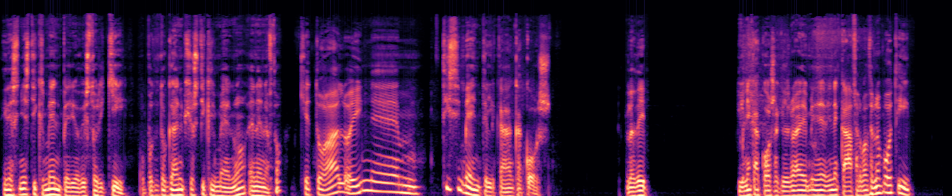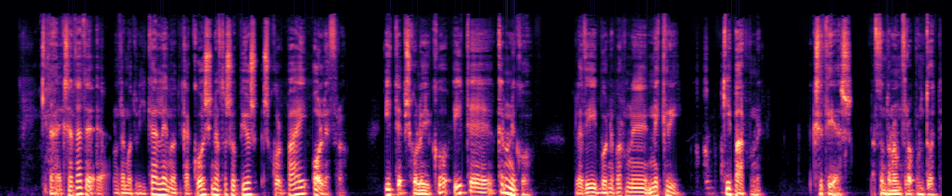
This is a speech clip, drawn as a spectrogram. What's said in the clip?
Είναι σε μια συγκεκριμένη περίοδο ιστορική. Οπότε τον κάνει πιο συγκεκριμένο. Ένα είναι αυτό. Και το άλλο είναι μ, τι σημαίνει τελικά κακός; Δηλαδή είναι κακός είναι, είναι κάθαρμα. Θέλω να πω ότι Κοίτα, εξαρτάται. ε, Δραματουργικά λέμε ότι κακός είναι αυτός ο οποίος σκορπάει όλεθρο. Είτε ψυχολογικό είτε κανονικό. Δηλαδή μπορεί να υπάρχουν νεκροί. Και υπάρχουν εξαιτίας αυτών των ανθρώπων τότε.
